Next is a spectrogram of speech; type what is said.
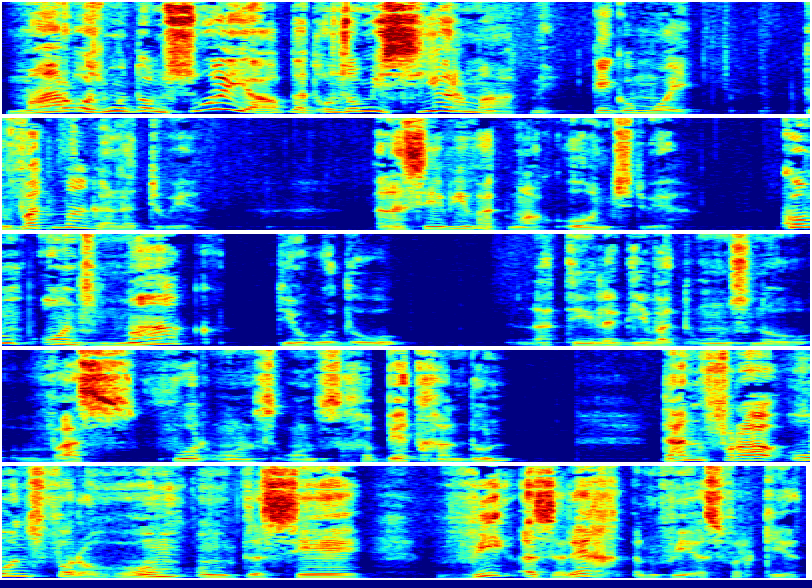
Maar ons moet hom so help dat ons hom nie seer maak nie. Kyk hoe mooi. Toe wat maak hulle twee? Hulle sê wie wat maak ons twee? Kom ons maak die wudu natuurlik die wat ons nou was voor ons ons gebed gaan doen. Dan vra ons vir hom om te sê wie is reg en wie is verkeerd.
